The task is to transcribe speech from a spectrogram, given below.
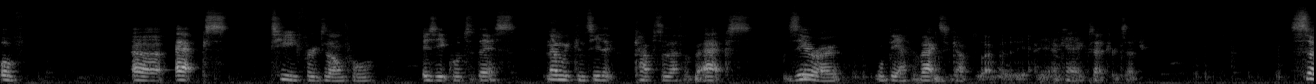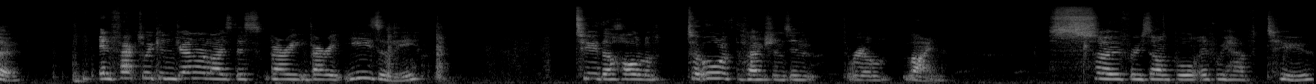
of uh, x t, for example, is equal to this, and then we can see that capital F of x, 0, would be f of x capital F of, okay, etc., etc. So, in fact, we can generalize this very, very easily to the whole of, to all of the functions in the real line. So, for example, if we have 2,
